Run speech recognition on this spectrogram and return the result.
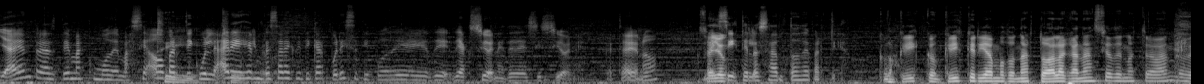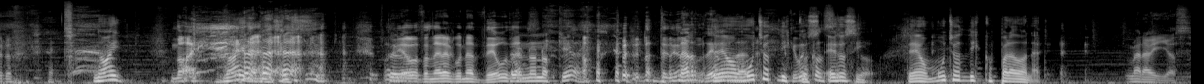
ya entra temas como demasiado Sí, particulares sí, el claro. empezar a criticar por ese tipo de, de- de acciones, de decisiones. ¿Cachai, no? O No yo- existen los santos de partida. Con Chris, con Chris queríamos donar todas las ganancias de nuestra banda, pero No hay, no hay. no hay ganancias. Podríamos donar algunas deudas. Pero no nos queda. Donar Tenemos deuda. muchos discos, eso sí. Tenemos muchos discos para donar. Maravilloso.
